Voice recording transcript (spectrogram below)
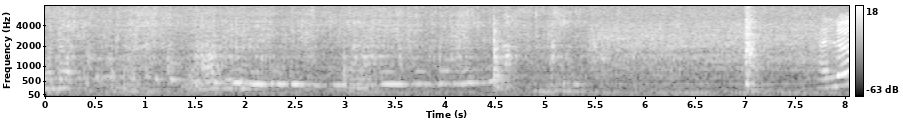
মজা হচ্ছে বাবা। হ্যালো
